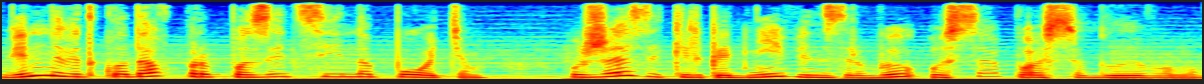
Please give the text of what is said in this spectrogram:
Він не відкладав пропозиції на потім. Уже за кілька днів він зробив усе по-особливому.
